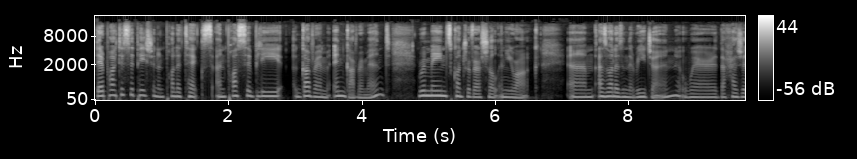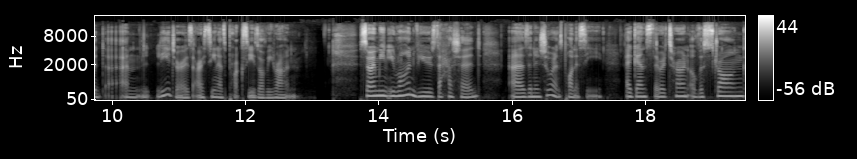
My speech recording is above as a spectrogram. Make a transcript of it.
Their participation in politics and possibly government in government remains controversial in Iraq, um, as well as in the region, where the Hashd um, leaders are seen as proxies of Iran. So, I mean, Iran views the Hashd as an insurance policy against the return of a strong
